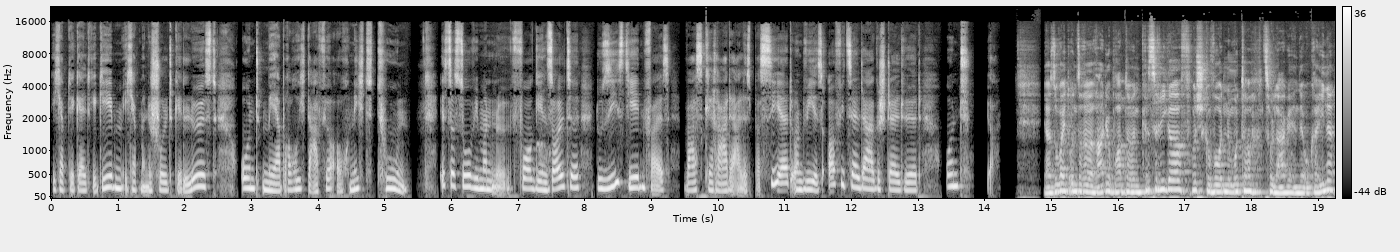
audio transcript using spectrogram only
ich habe dir Geld gegeben, ich habe meine Schuld gelöst und mehr brauche ich dafür auch nicht tun. Ist das so, wie man äh, vorgehen sollte? Du siehst jedenfalls, was gerade alles passiert und wie es offiziell dargestellt wird und ja. Ja, soweit unsere Radiopartnerin Chris Rieger, frisch gewordene Mutter zur Lage in der Ukraine.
